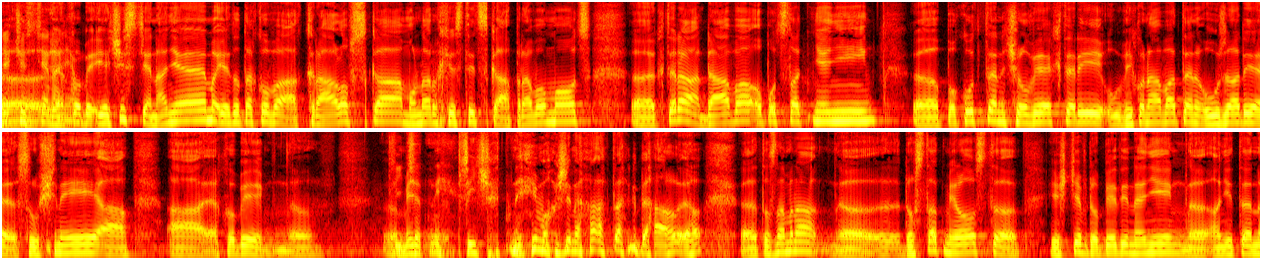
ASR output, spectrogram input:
Je čistě na něm. jakoby, je čistě na něm, je to taková královská monarchistická pravomoc, eh, která dává opodstatnění, eh, pokud ten člověk, který vykonává ten úřad, je slušný a, a jakoby eh, Příčetný. příčetný možná a tak dál. Jo. Eh, To znamená eh, dostat milost eh, ještě v době, kdy není ani ten,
